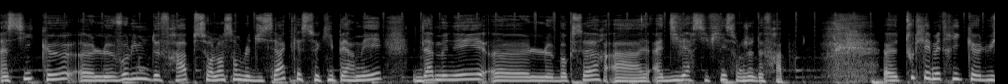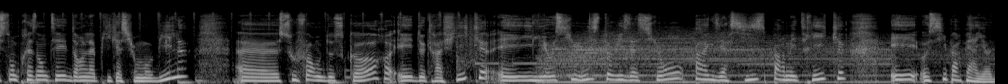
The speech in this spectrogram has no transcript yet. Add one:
ainsi que euh, le volume de frappe sur l'ensemble du sac, ce qui permet d'amener euh, le boxeur à, à diversifier son jeu de frappe. Euh, toutes les métriques lui sont présentées dans l'application mobile euh, sous forme de score et de graphiques. Et il y a aussi une historisation par exercice, par métrique et aussi par période.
